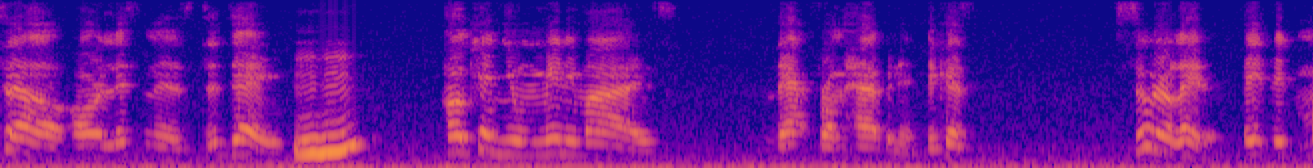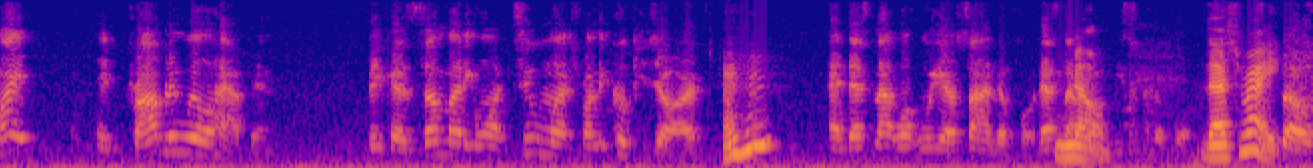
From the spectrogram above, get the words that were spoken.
tell our listeners today? Mm-hmm. How can you minimize that from happening? Because sooner or later, it, it might, it probably will happen because somebody wants too much from the cookie jar, Mm-hmm. And that's not what we are signed up for. That's not No. what we signed up for. That's right. So,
